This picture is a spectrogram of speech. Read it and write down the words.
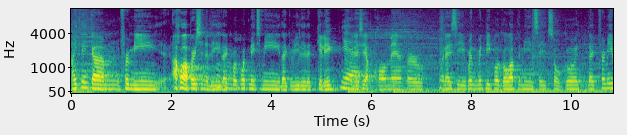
I think um, for me, ako ah, personally, like what, what makes me like really like kilig when I Yeah. see a comment or when I see when when people go up to me and say it's so good. Like for me,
